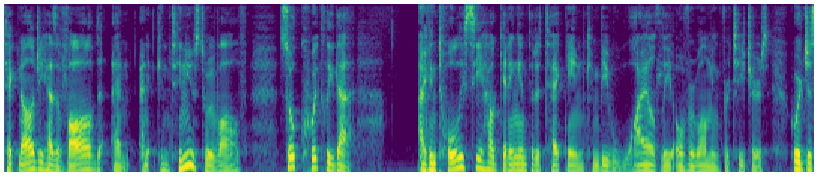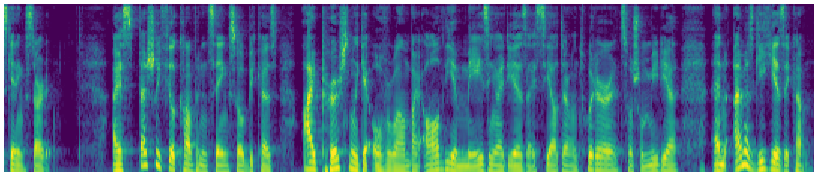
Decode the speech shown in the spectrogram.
technology has evolved and, and it continues to evolve so quickly that I can totally see how getting into the tech game can be wildly overwhelming for teachers who are just getting started. I especially feel confident saying so because I personally get overwhelmed by all the amazing ideas I see out there on Twitter and social media, and I'm as geeky as they come.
